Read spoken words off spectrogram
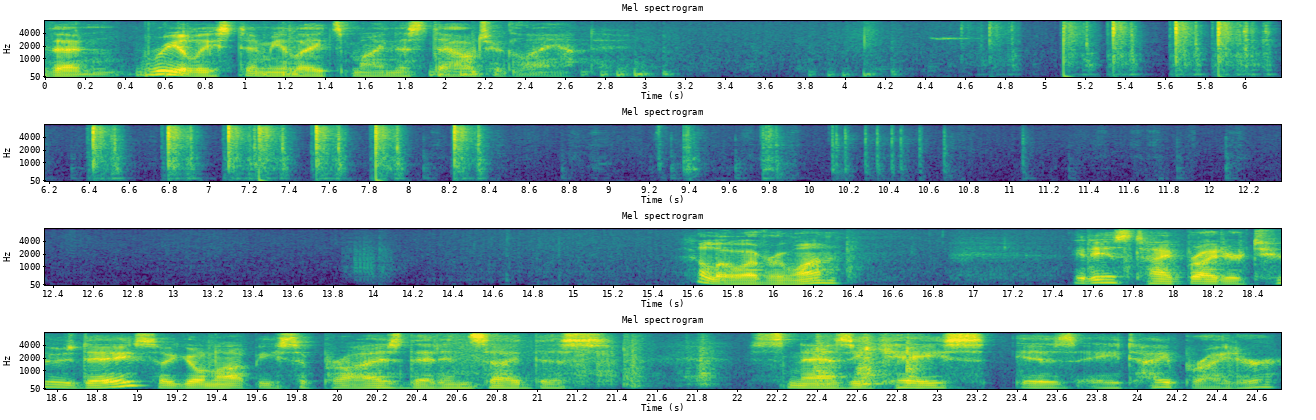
that really stimulates my nostalgia gland. Hello everyone. It is Typewriter Tuesday, so you'll not be surprised that inside this snazzy case is a typewriter,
